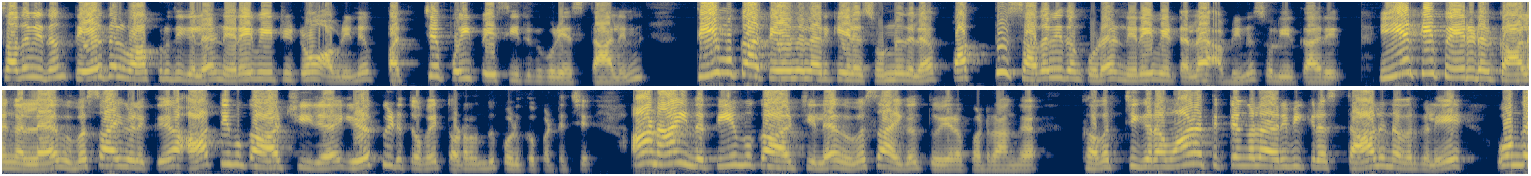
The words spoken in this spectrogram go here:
சதவீதம் தேர்தல் வாக்குறுதிகளை நிறைவேற்றிட்டோம் அப்படின்னு பச்சை பொய் பேசிட்டு இருக்கக்கூடிய ஸ்டாலின் திமுக தேர்தல் அறிக்கையில சொன்னதுல பத்து சதவீதம் கூட நிறைவேற்றல அப்படின்னு சொல்லியிருக்காரு. இயற்கை பேரிடர் காலங்கள்ல விவசாயிகளுக்கு அதிமுக ஆட்சியில இழப்பீடு தொகை தொடர்ந்து கொடுக்கப்பட்டுச்சு. ஆனா இந்த திமுக ஆட்சியில விவசாயிகள் துயரப்படுறாங்க. கவர்ச்சிகரமான திட்டங்களை அறிவிக்கிற ஸ்டாலின் அவர்களே உங்க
